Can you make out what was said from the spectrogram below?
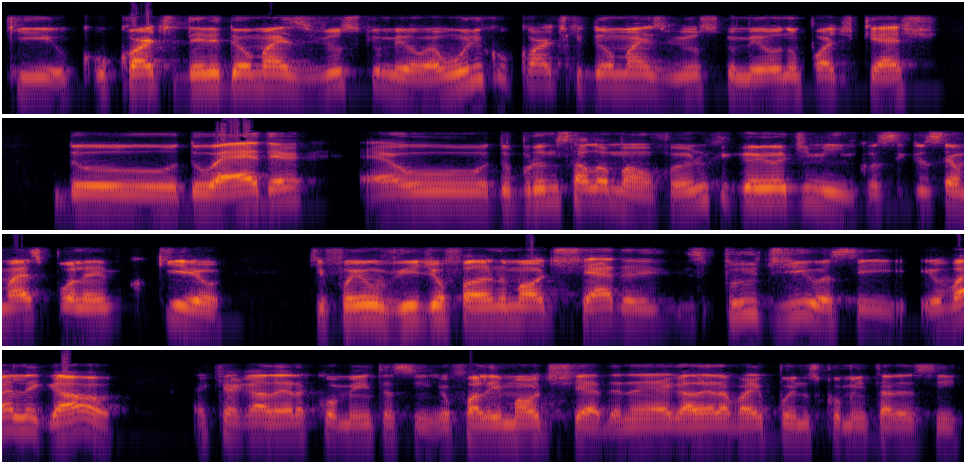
que o, o corte dele deu mais views que o meu. É o único corte que deu mais views que o meu no podcast do, do Éder é o do Bruno Salomão. Foi o único que ganhou de mim, conseguiu ser mais polêmico que eu. Que foi um vídeo falando mal de cheddar, explodiu, assim. E o mais legal é que a galera comenta assim, eu falei mal de cheddar, né? A galera vai e põe nos comentários assim,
